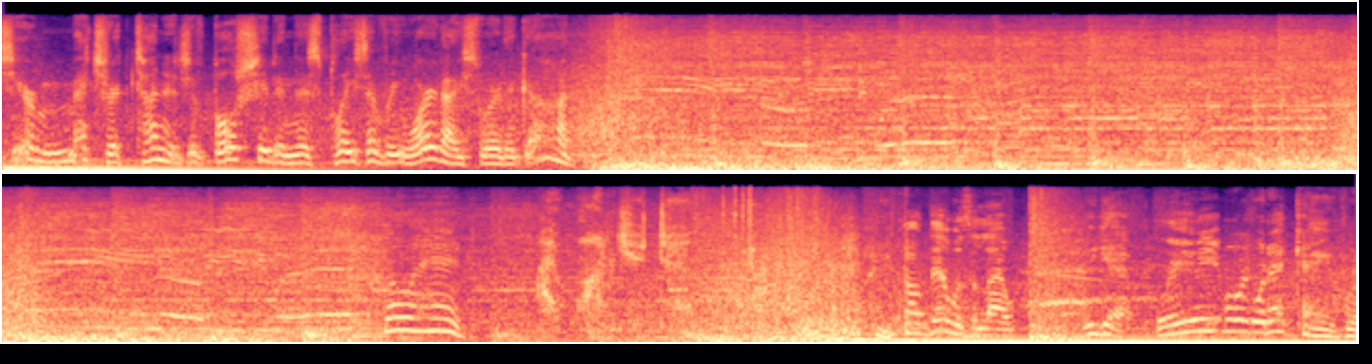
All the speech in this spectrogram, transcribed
Sheer metric tonnage of bullshit in this place, every word, I swear to God. Go ahead. I want you to. You thought that was a lie? We got plenty more where that came from.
